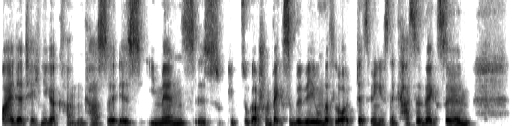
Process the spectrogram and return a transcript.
bei der Technikerkrankenkasse ist immens. Es gibt sogar schon Wechselbewegungen, dass Leute deswegen jetzt eine Kasse wechseln.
